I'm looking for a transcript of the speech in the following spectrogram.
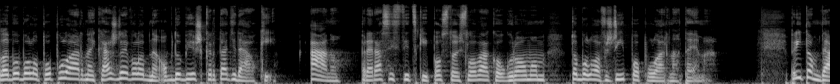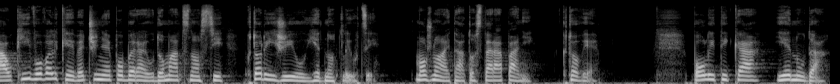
lebo bolo populárne každé volebné obdobie škrtať dávky. Áno, pre rasistický postoj Slovákov k Rómom to bolo vždy populárna téma. Pritom dávky vo veľkej väčšine poberajú domácnosti, ktorých žijú jednotlivci. Možno aj táto stará pani. Kto vie? Politika je nuda.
